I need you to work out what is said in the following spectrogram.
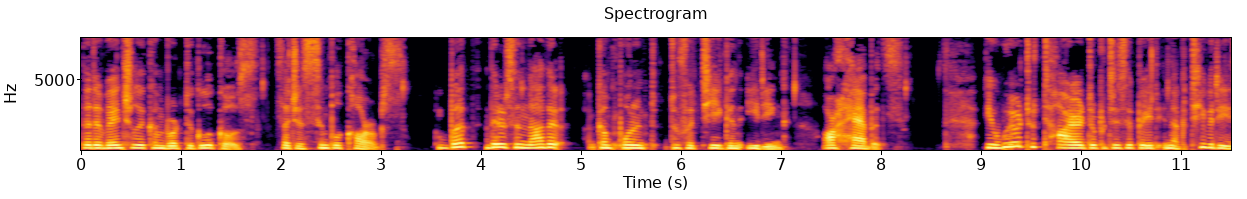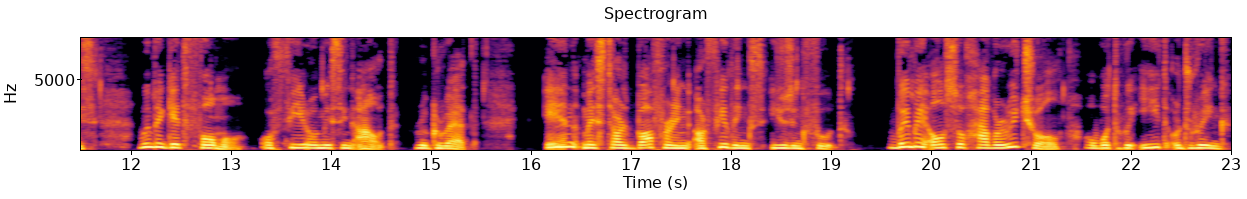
that mm-hmm. eventually convert to glucose, such as simple carbs. But there's another component to fatigue and eating, our habits. If we're too tired to participate in activities, we may get FOMO or fear of missing out, regret, and may start buffering our feelings using food. We may also have a ritual of what we eat or drink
